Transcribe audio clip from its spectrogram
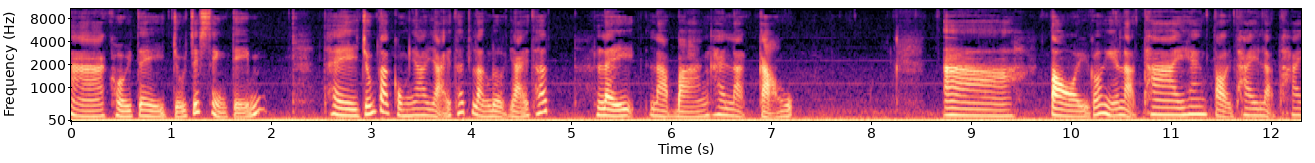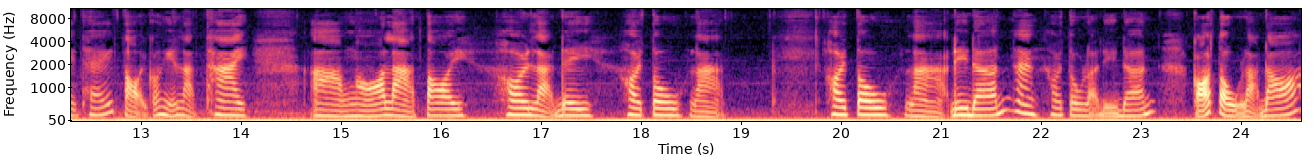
下佢哋組織成點，thì hạ khởi chủ chức điểm ngọ hơi tu hạ khởi chủ chức điểm thì chúng ta cùng nhau giải thích lần lượt giải thích lị là bạn hay là cậu? À, tòi có nghĩa là thai ha. Tòi thay là thay thế tòi có nghĩa là thai. À, ngọ là tôi hơi là đi hơi tu là hơi tu là đi đến ha. Hơi tu là đi đến. Cỏ tù là đó.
